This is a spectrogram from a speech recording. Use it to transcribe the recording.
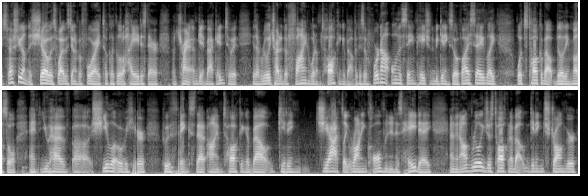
especially on the show, that's why I was doing before. I took like a little hiatus there. I'm trying. I'm getting back into it. Is I really try to define what I'm talking about because if we're not on the same page from the beginning, so if I say like, let's talk about building muscle, and you have uh, Sheila over here who thinks that I'm talking about getting jacked like Ronnie Coleman in his heyday. And then I'm really just talking about getting stronger,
